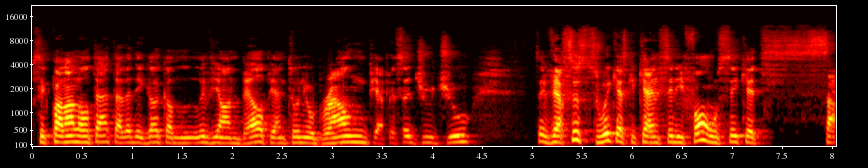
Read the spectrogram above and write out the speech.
C'est que pendant longtemps, tu avais des gars comme Livion Bell, puis Antonio Brown, puis après ça, Juju. Tu sais, versus, tu vois, qu'est-ce que Kansas City font, on sait que ça.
